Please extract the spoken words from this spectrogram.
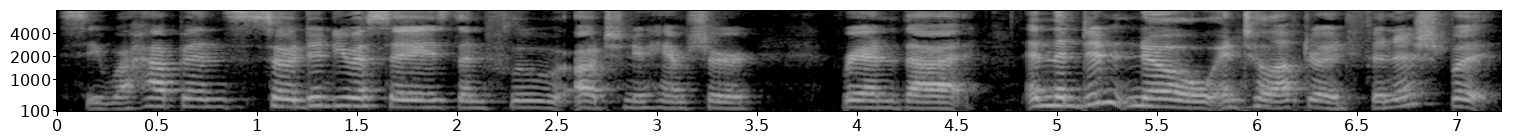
see what happens. So I did USA's, then flew out to New Hampshire, ran that, and then didn't know until after I'd finished, but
